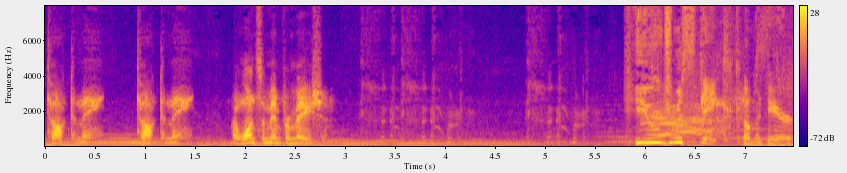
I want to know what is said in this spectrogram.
Talk to me. Talk to me. I want some information. Huge mistake coming here.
